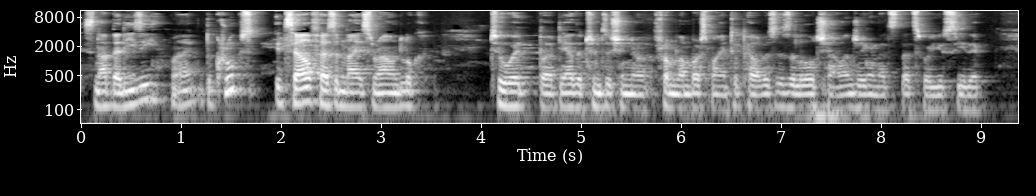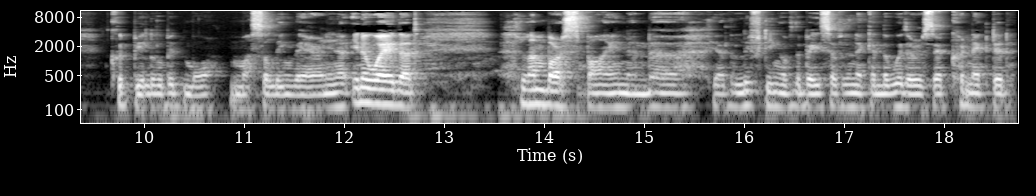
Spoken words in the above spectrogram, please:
It's not that easy, right? The croups itself has a nice round look to it, but yeah, the transition from lumbar spine to pelvis is a little challenging, and that's that's where you see there could be a little bit more muscling there, and in a, in a way that lumbar spine and uh, yeah, the lifting of the base of the neck and the withers they're connected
